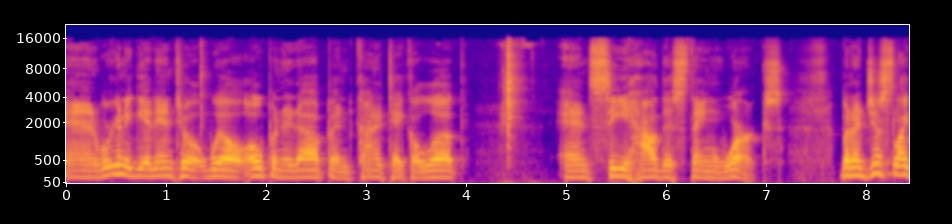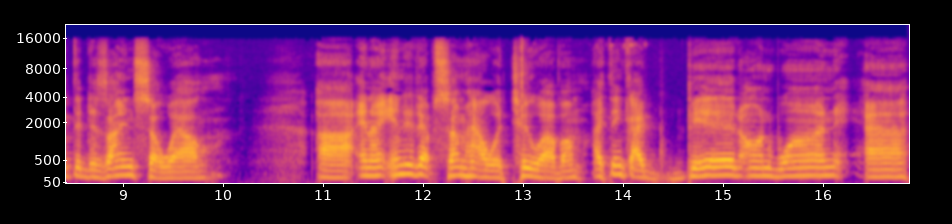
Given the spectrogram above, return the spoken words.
And we're going to get into it. We'll open it up and kind of take a look and see how this thing works. But I just like the design so well. Uh, and I ended up somehow with two of them. I think I bid on one, uh,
